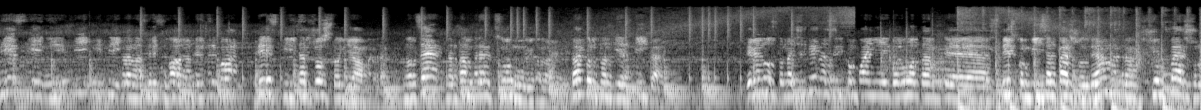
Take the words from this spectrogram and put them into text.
диски і фі, на 32 на 32, диск 56 діаметра. Ну це насамперед в цьому виконанні. Також у нас є фіка 90 на 14 від компанії Довота е, з диском 51 діаметра, що в першому,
